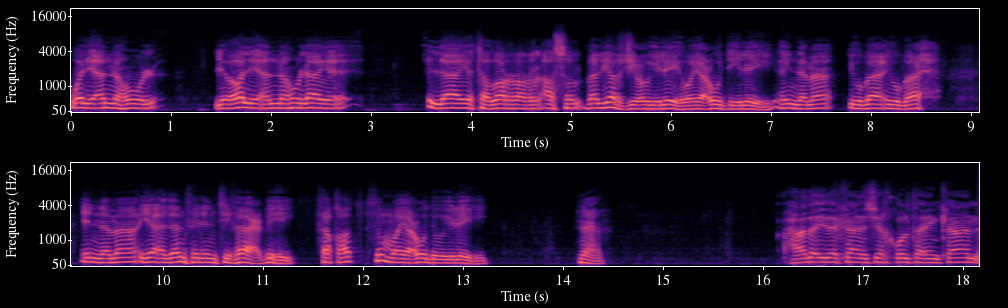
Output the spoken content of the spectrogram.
ولأنه ولأنه لا لا يتضرر الأصل بل يرجع إليه ويعود إليه إنما يباح إنما يأذن في الانتفاع به فقط ثم يعود إليه. نعم. هذا إذا كان يا شيخ قلت إن كان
